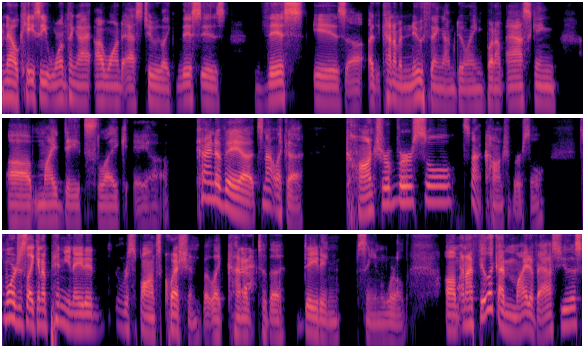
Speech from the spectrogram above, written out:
now Casey, one thing I I wanted to ask too, like this is this is uh, a kind of a new thing I'm doing, but I'm asking uh my dates like a uh, kind of a uh, it's not like a controversial. It's not controversial. It's more just like an opinionated response question, but like kind Okay. of to the dating scene world. Um, and I feel like I might have asked you this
